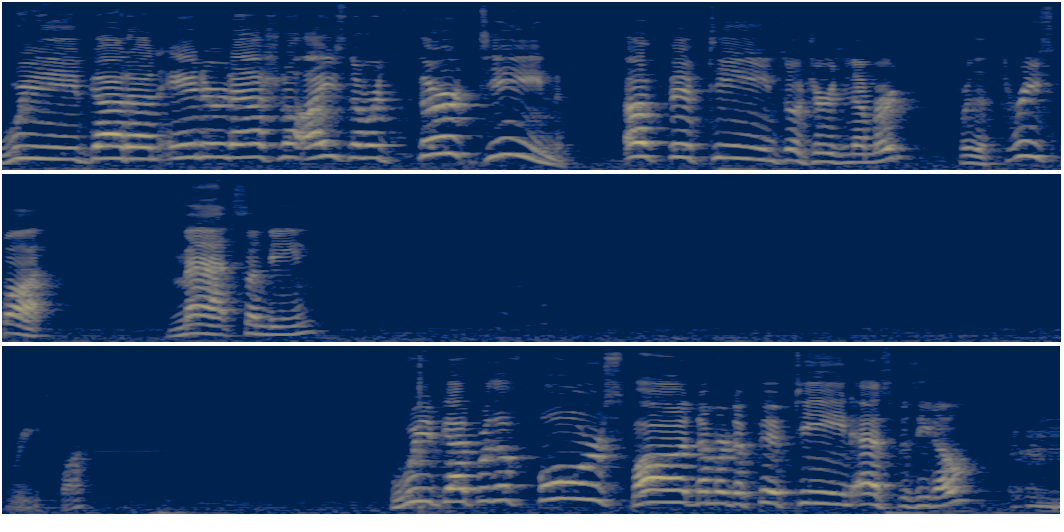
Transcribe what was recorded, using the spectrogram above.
We've got an international ice numbered 13 of 15, so jersey numbered for the three spot, Mats Sundin. Three spot. We've got for the four spot, number to 15, Esposito.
